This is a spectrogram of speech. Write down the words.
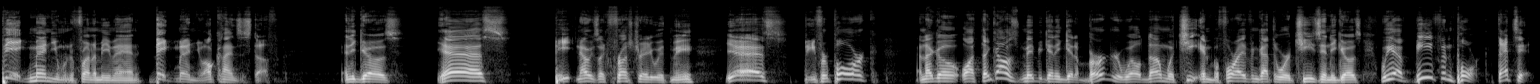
big menu in front of me, man. Big menu, all kinds of stuff. And he goes, yes. Beef. Now he's like frustrated with me. Yes, beef or pork. And I go, well, I think I was maybe going to get a burger well done with cheese. And before I even got the word cheese in, he goes, we have beef and pork. That's it.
